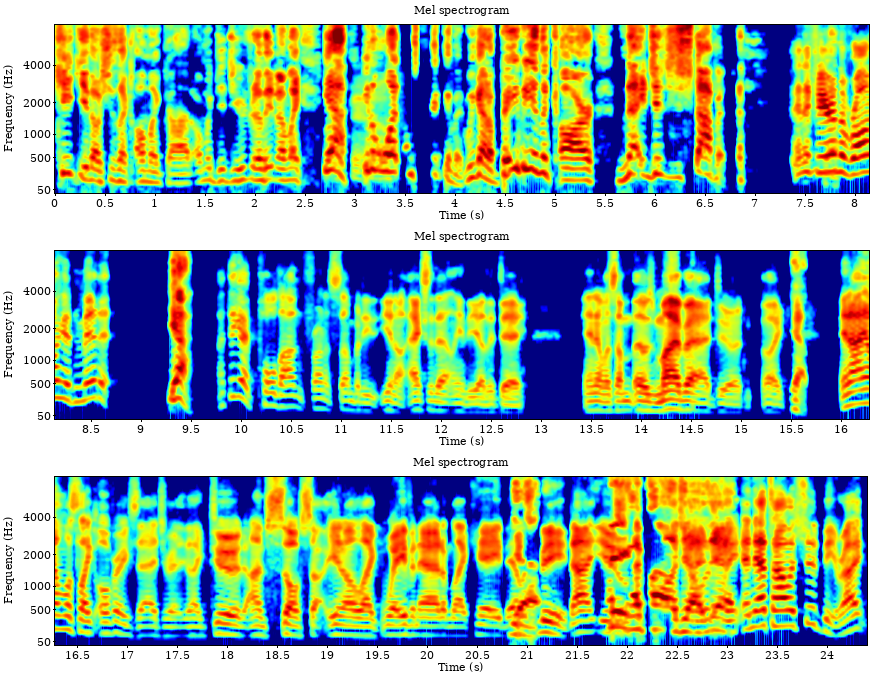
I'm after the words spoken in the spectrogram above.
Kiki though, she's like, "Oh my god, oh my, did you really?" And I'm like, "Yeah, you know what? I'm sick of it. We got a baby in the car. Now, just, just stop it." And if you're Yeah. in the wrong, admit it. Yeah, I think I pulled out in front of somebody, you know, accidentally the other day, and it was um, it was my bad, dude. Like, Yeah. And I almost like over exaggerated, like, dude, I'm so sorry, you know, like waving at him, like, hey, that was me, not you. hey, I apologize. Yeah, me. And that's how it should be, right?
